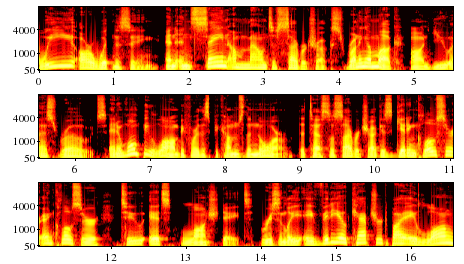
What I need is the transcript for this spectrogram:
We are witnessing an insane amount of Cybertrucks running amok on US roads, and it won't be long before this becomes the norm. The Tesla Cybertruck is getting closer and closer to its launch date. Recently, a video captured by a long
